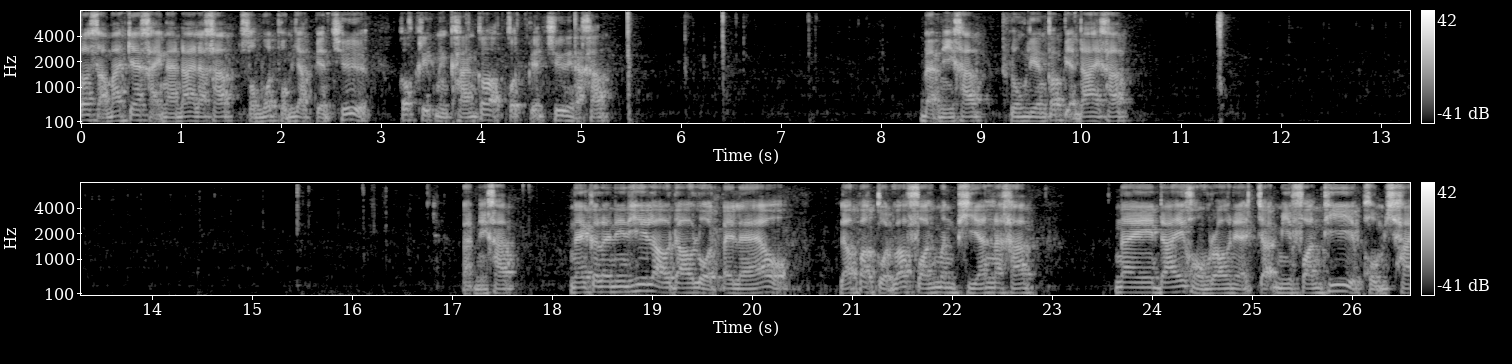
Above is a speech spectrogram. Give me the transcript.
ก็สามารถแก้ไขงานได้แล้วครับ สมมติผมอยากเปลี่ยนชื่อ ก็คลิกหนึ่งครั้งก็กดเปลี่ยนชื่อนะครับ แบบนี้ครับ โรงเรียนก็เปลี่ยนได้ครับ แบบนี้ครับ ในกรณีที่เราดาวน์โหลดไปแล้ว แล้วปรากฏว่าฟอนต์มันเพี้ยนนะครับ ในไดร์ของเราเนี่ยจะมีฟอนต์ที่ผมใช้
